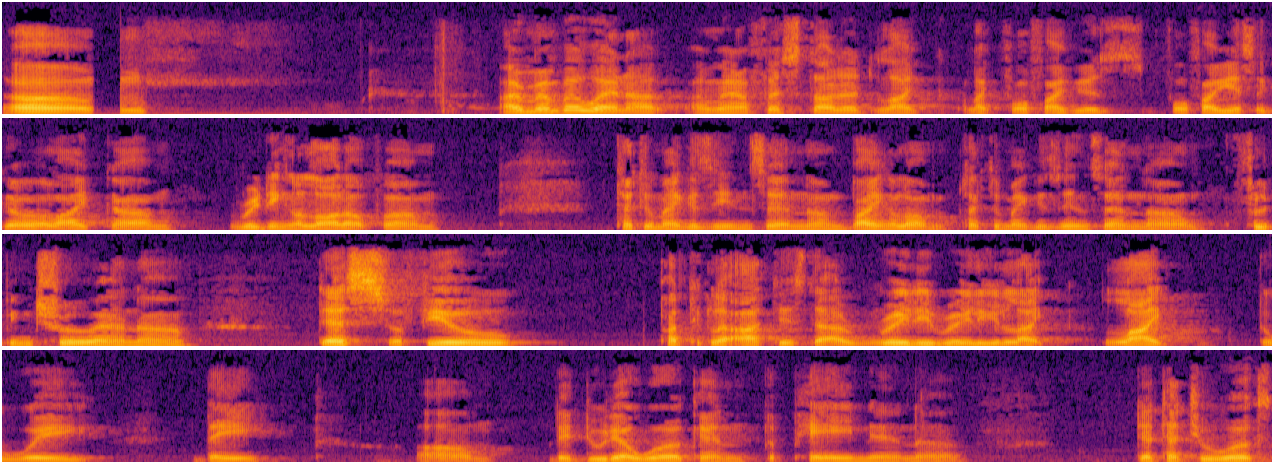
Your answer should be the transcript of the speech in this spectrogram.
Um, I remember when I when I first started, like like four or five years four or five years ago, like um, reading a lot of um, tattoo magazines and um, buying a lot of tattoo magazines and um, flipping through, and uh, there's a few particular artists that I really really like like the way they um, they do their work and the paint and uh, their tattoo works.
